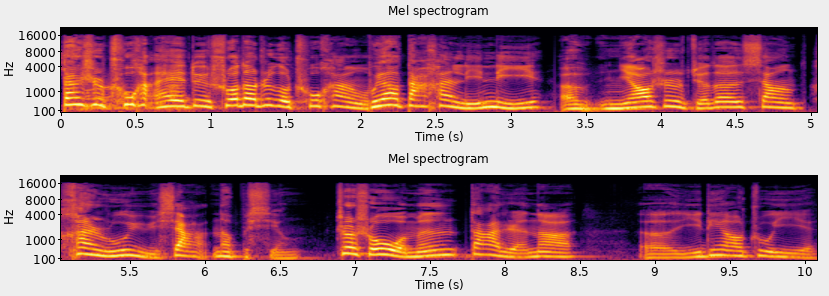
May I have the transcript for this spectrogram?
但是出汗，出汗哎，对，说到这个出汗，不要大汗淋漓。呃，你要是觉得像汗如雨下，那不行。这时候我们大人呢，呃，一定要注意，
